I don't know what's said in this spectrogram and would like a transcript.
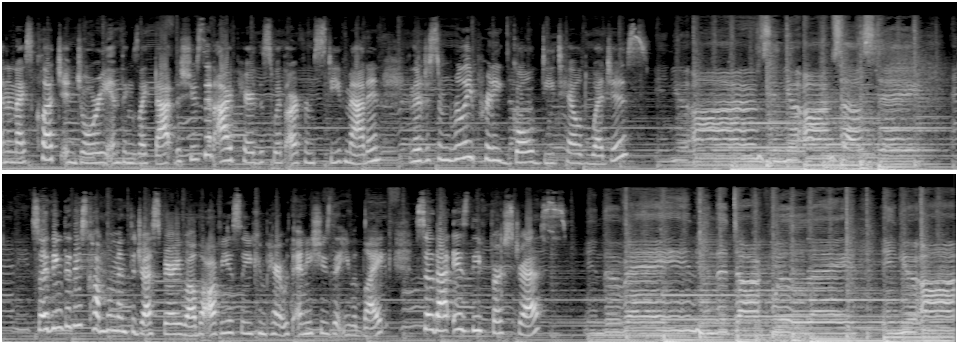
and a nice clutch and jewelry and things like that. The shoes that I paired this with are are from Steve Madden, and they're just some really pretty gold detailed wedges. Arms, so I think that these complement the dress very well, but obviously you can pair it with any shoes that you would like. So that is the first dress. In the rain, in the dark, we'll lay in your arms,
